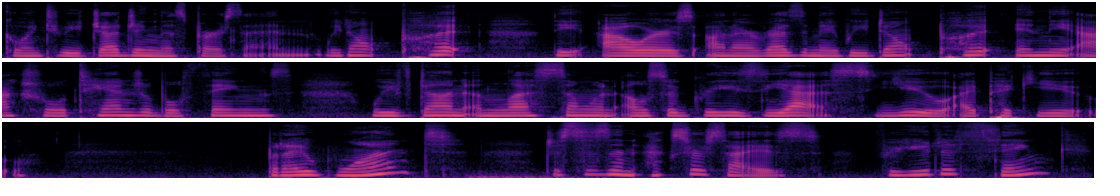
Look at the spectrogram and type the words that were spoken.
going to be judging this person. We don't put the hours on our resume. We don't put in the actual tangible things we've done unless someone else agrees, yes, you, I pick you. But I want, just as an exercise, for you to think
